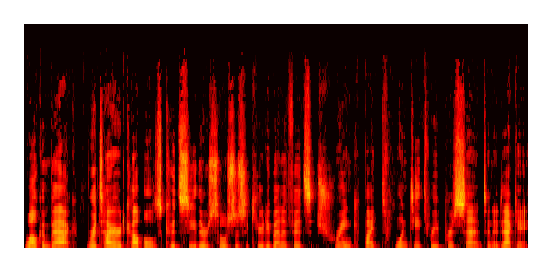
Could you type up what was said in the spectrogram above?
Welcome back. Retired couples could see their Social Security benefits shrink by 23% in a decade.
